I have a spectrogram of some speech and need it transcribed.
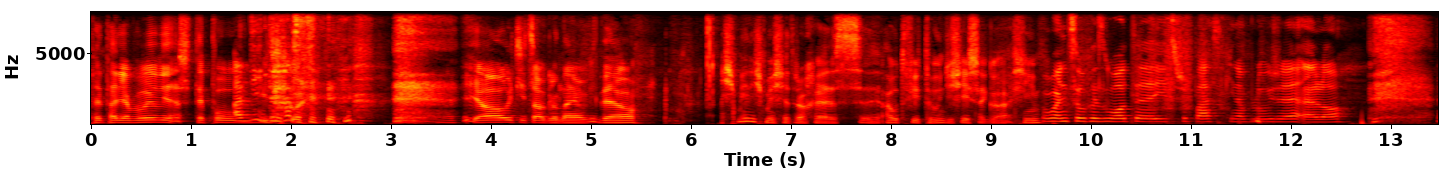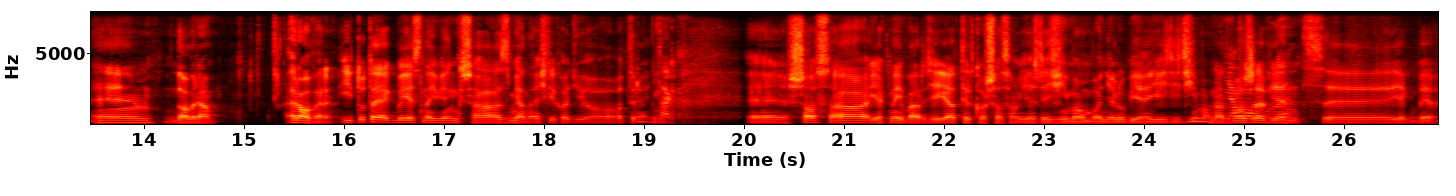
Pytania były, wiesz, typu... Adidas. Jo, ci co oglądają wideo. Śmieliśmy się trochę z outfitu dzisiejszego Asi. Łańcuchy złote i trzy paski na bluzie, elo. Em, dobra. Rower. I tutaj jakby jest największa zmiana, jeśli chodzi o, o trening. Tak. E, Szosa jak najbardziej. Ja tylko szosą jeżdżę zimą, bo nie lubię jeździć zimą na Ja dworze, ogóle. więc e, jakby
